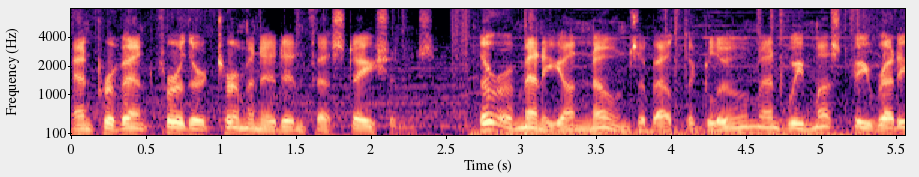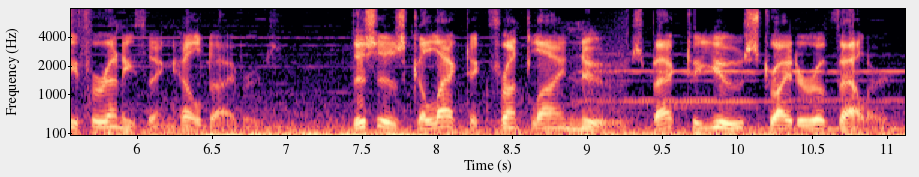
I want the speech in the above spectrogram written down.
and prevent further Terminid infestations. There are many unknowns about the gloom, and we must be ready for anything, Helldivers. This is Galactic Frontline News. Back to you, Strider of Valor.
